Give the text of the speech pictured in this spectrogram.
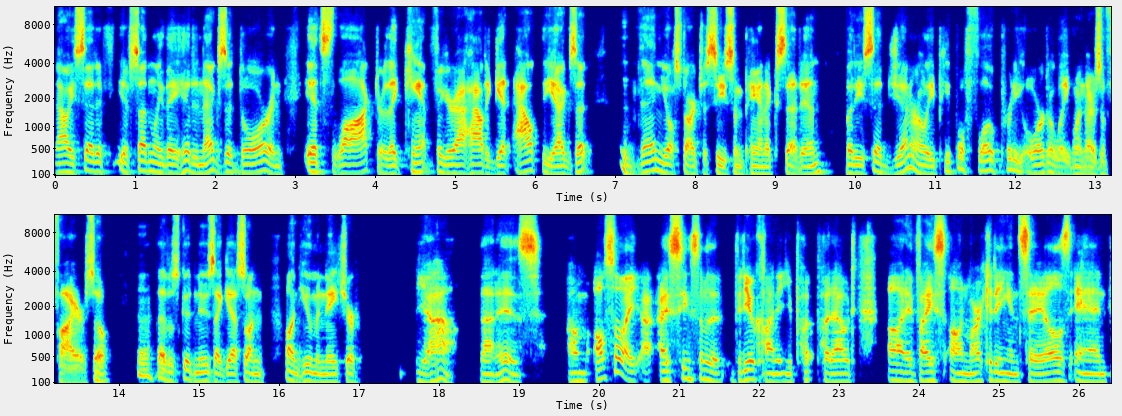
Now he said if if suddenly they hit an exit door and it's locked or they can't figure out how to get out the exit then you'll start to see some panic set in. But he said generally people flow pretty orderly when there's a fire. So eh, that was good news i guess on on human nature. Yeah that is um, also, I I seen some of the video content you put put out on advice on marketing and sales, and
